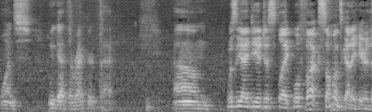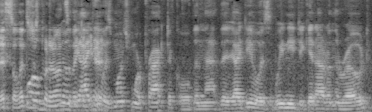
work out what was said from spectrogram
Once we got the record back. Um, was the idea just like well fuck someone's got to hear this so let's well, just put it on no, so they the can hear it The idea was much more practical than that. The idea was we need to get out on the road,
